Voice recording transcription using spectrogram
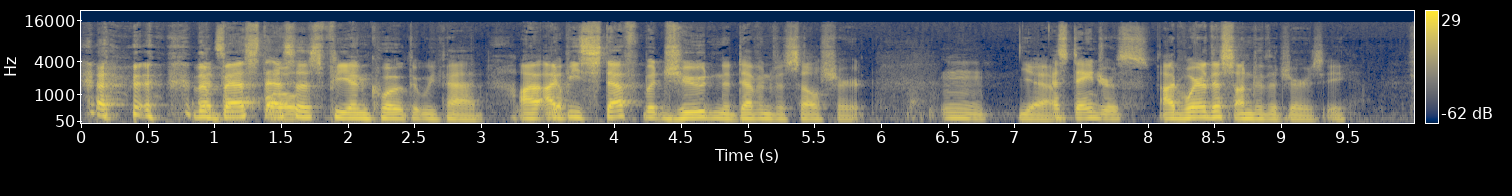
the best quote. SSPN quote that we've had. I, I'd Yep. be Steph, but Jude in a Devin Vassell shirt. yeah, Mm. That's dangerous. I'd wear this under the jersey.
